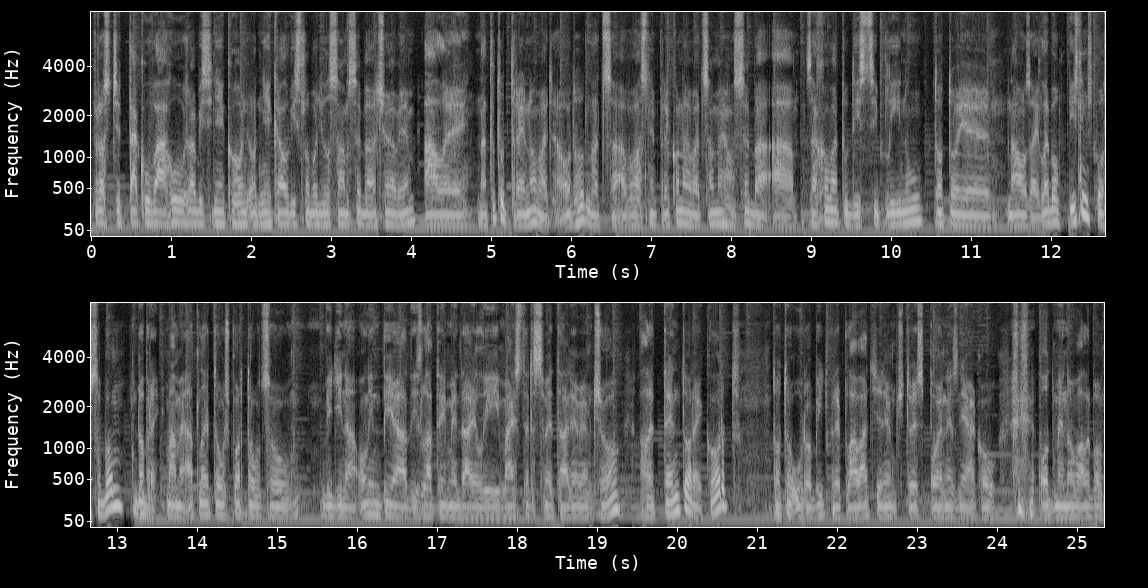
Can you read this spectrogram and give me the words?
proste takú váhu, aby si niekoho odniekal, vyslobodil sám seba, čo ja viem. Ale na toto trénovať a odhodlať sa a vlastne prekonávať samého seba a zachovať tú disciplínu, toto to je naozaj, lebo istým spôsobom, dobre, máme atlétov, športovcov, vidina Olympiády, zlatej medaily, majster sveta, neviem čo, ale tento rekord toto urobiť, preplávať. Ja neviem, či to je spojené s nejakou odmenou, alebo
